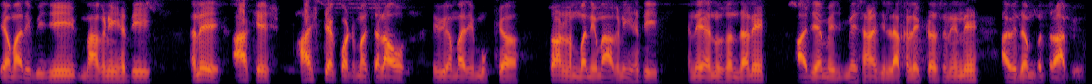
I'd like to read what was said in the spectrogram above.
એ અમારી બીજી માગણી હતી. અને આ કેસ ફાસ્ટ ટ્રેક કોર્ટમાં ચલાવો એવી અમારી મુખ્ય ત્રણ નંબરની માગણી હતી. અને અનુસંધાને આજે અમે મહેસાણા જિલ્લા કલેક્ટરશ્રીને આવેદનપત્ર આપ્યું.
